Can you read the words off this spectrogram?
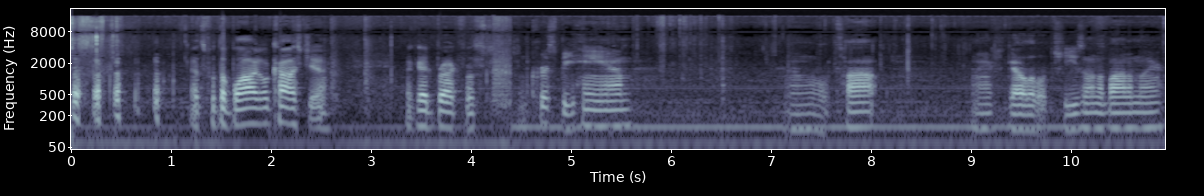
That's what the blog will cost you. A good breakfast. Some crispy ham. And a little top. I actually got a little cheese on the bottom there.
